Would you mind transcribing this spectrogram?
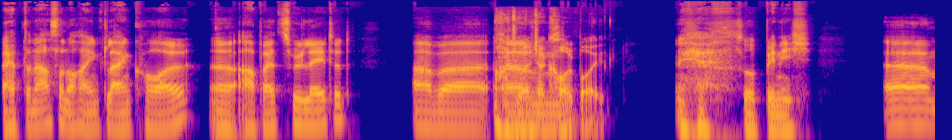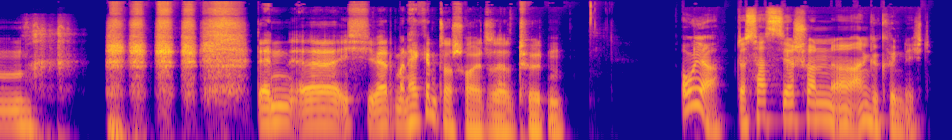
Ich habe danach so noch einen kleinen Call, äh, arbeitsrelated. Aber. Ach, du alter ähm, Callboy. Ja, so bin ich. Ähm, denn äh, ich werde meinen Hackintosh heute töten. Oh ja, das hast du ja schon äh, angekündigt.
